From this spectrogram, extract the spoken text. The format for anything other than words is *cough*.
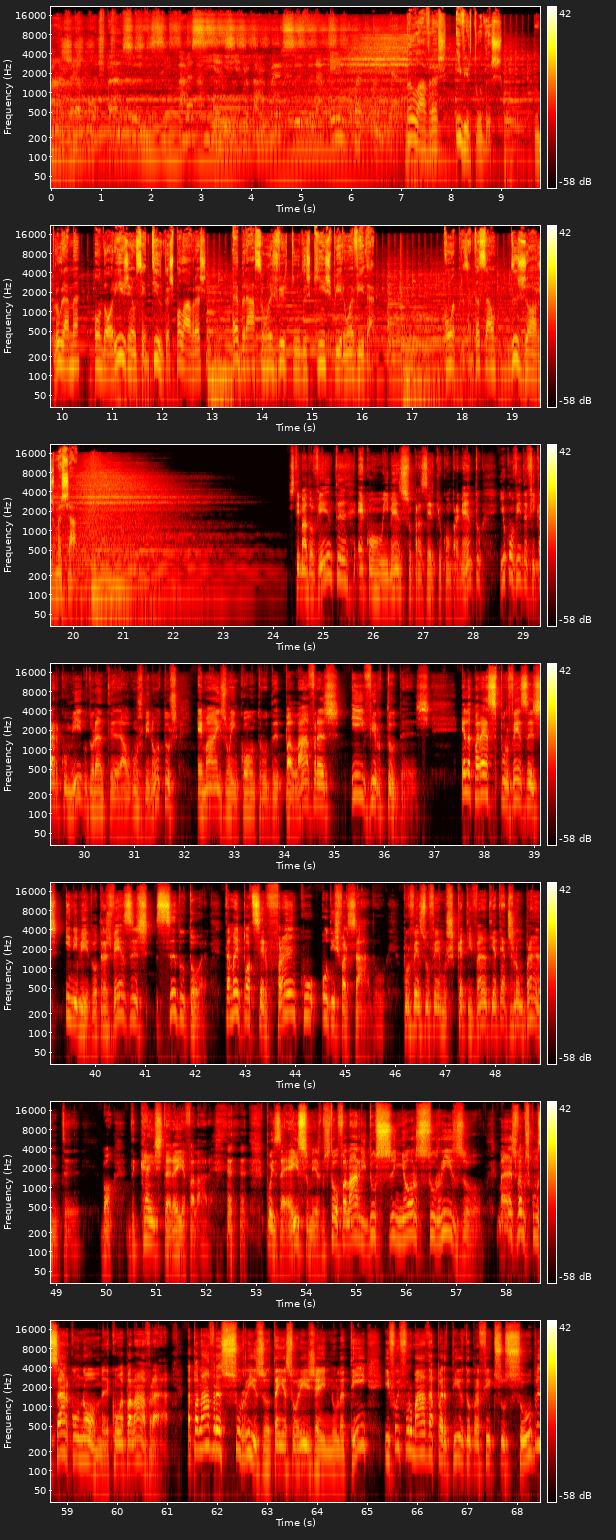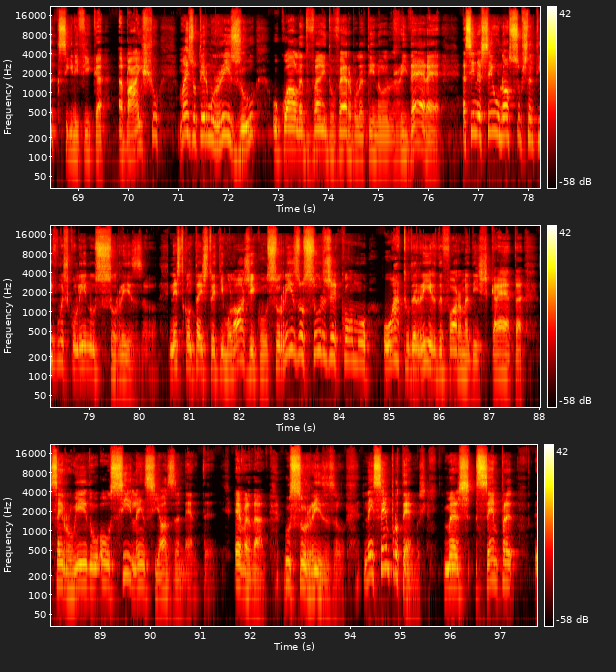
coragem, esperança, paciência, verdade, empatia. Palavras e Virtudes. Um programa onde a origem e o sentido das palavras abraçam as virtudes que inspiram a vida. Com a apresentação de Jorge Machado. Estimado ouvinte, é com imenso prazer que o cumprimento e o convido a ficar comigo durante alguns minutos. É mais um encontro de palavras e virtudes. Ele aparece por vezes inibido, outras vezes sedutor. Também pode ser franco ou disfarçado. Por vezes o vemos cativante e até deslumbrante. Bom, de quem estarei a falar? *laughs* pois é, é isso mesmo. Estou a falar-lhe do Senhor Sorriso. Mas vamos começar com o nome, com a palavra. A palavra sorriso tem a sua origem no latim e foi formada a partir do prefixo sub, que significa abaixo, mais o termo riso, o qual advém do verbo latino ridere, Assim nasceu o nosso substantivo masculino sorriso. Neste contexto etimológico, o sorriso surge como o ato de rir de forma discreta, sem ruído ou silenciosamente. É verdade, o sorriso. Nem sempre o temos, mas sempre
